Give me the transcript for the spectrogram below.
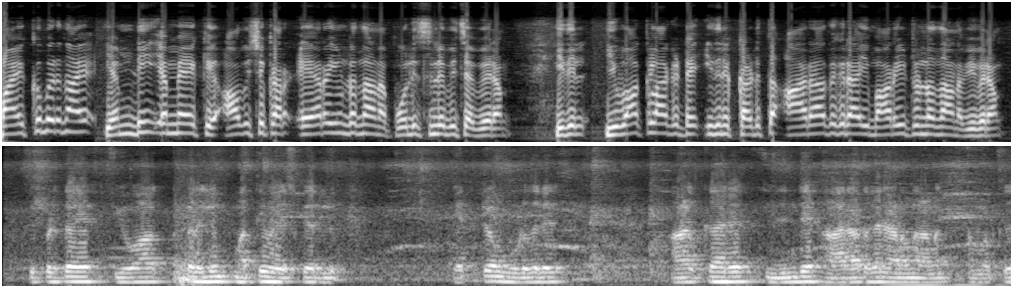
മയക്കുമരുന്നായ എം ഡി എം എക്ക് ആവശ്യക്കാർ ഏറെയുണ്ടെന്നാണ് പോലീസിന് ലഭിച്ച വിവരം. ഇതിൽ യുവാക്കളാകട്ടെ ഇതിന് കടുത്ത ആരാധകരായി മാറിയിട്ടുണ്ടെന്നാണ് വിവരം. ഇപ്പോഴത്തെ യുവാക്കളിലും മധ്യവയസ്കരിലും ഏറ്റവും കൂടുതൽ ആൾക്കാർ ഇതിന്റെ ആരാധകരാണെന്നാണ് നമുക്ക്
